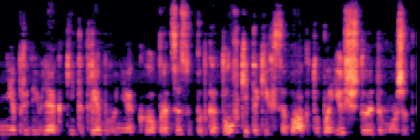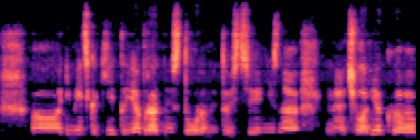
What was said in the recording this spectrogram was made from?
не предъявляя какие-то требования к процессу подготовки таких собак, то боюсь, что это может э, иметь какие-то и обратные стороны. То есть, я не знаю, человек э,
